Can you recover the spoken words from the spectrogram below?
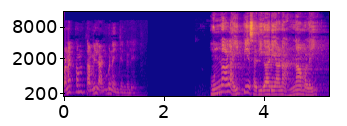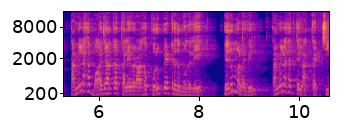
வணக்கம் தமிழ் அன்பு நெஞ்சங்களே. முன்னாள் ஐபிஎஸ் அதிகாரியான அண்ணாமலை தமிழக பாஜக தலைவராக பொறுப்பேற்றது முதலே பெருமளவில் தமிழகத்தில் அக்கட்சி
